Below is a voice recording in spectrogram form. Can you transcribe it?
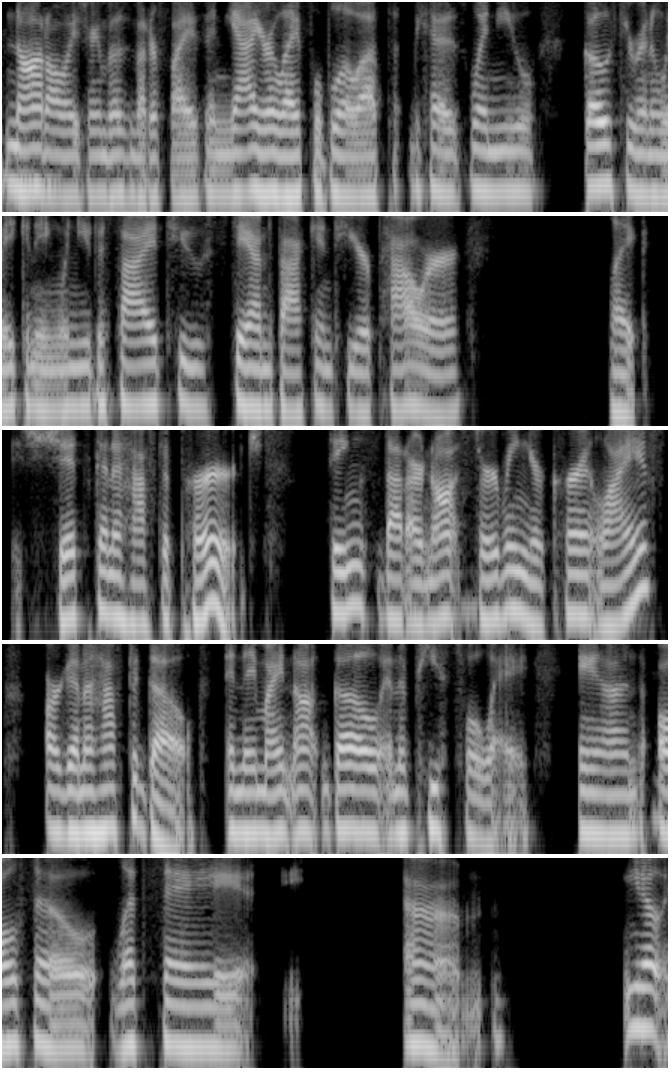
not Mhm. always rainbows and butterflies. And yeah, your life will blow up because when you go through an awakening, when you decide to stand back into your power, like shit's going to have to purge. Things that are not serving your current life are going to have to go, and they might not go in a peaceful way. And also, let's say, um, you know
